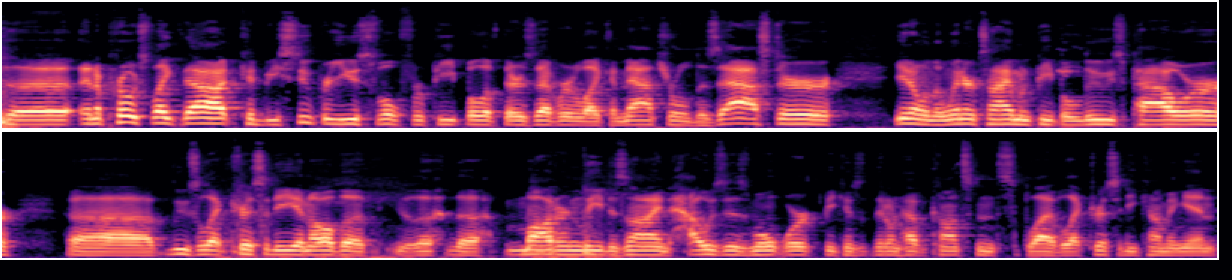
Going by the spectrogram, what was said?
uh, an approach like that could be super useful for people if there's ever like a natural disaster, you know, in the wintertime when people lose power, uh, lose electricity, and all the, the the modernly designed houses won't work because they don't have a constant supply of electricity coming in.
